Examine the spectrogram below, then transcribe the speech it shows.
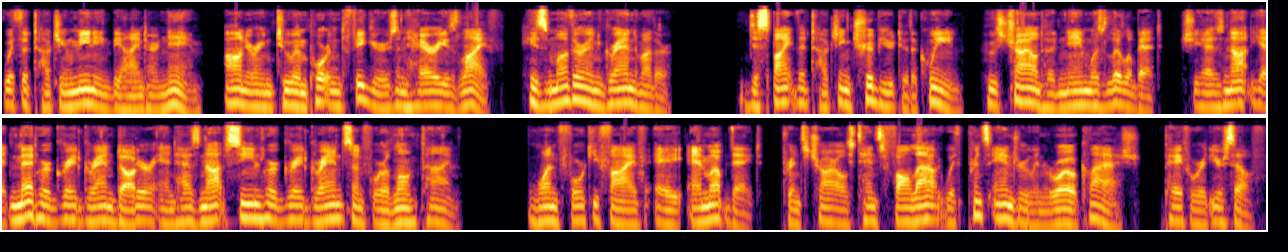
with the touching meaning behind her name, honoring two important figures in Harry's life, his mother and grandmother. Despite the touching tribute to the Queen, whose childhood name was Lilibet, she has not yet met her great-granddaughter and has not seen her great-grandson for a long time. 1.45 a.m. Update, Prince Charles' tense fallout with Prince Andrew in royal clash, pay for it yourself.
